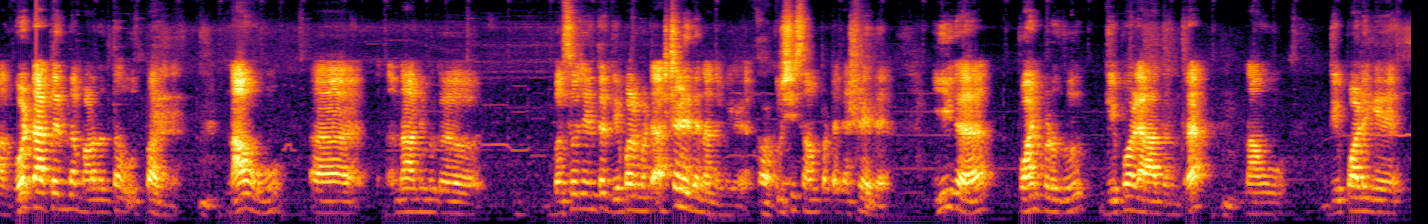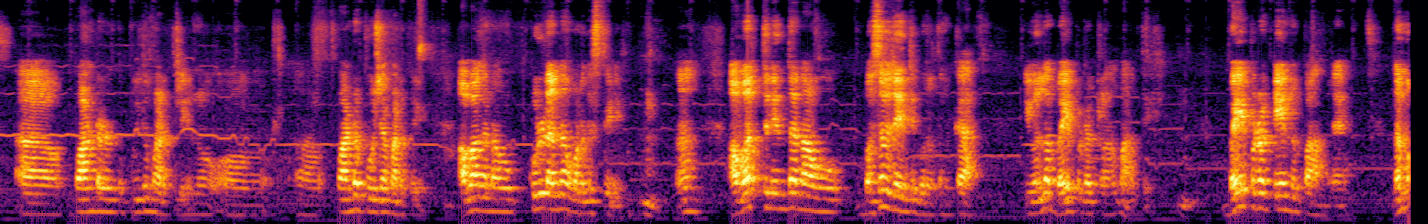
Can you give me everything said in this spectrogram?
ಆ ಗೊಡ್ಡ ಆಕಳದಿಂದ ಮಾಡಿದಂತ ಉತ್ಪಾದನೆ. ನಾವು ಆ ನಾ ನಿಮಗ ಬಸವ ಜಯಂತಿ ದೀಪಾವಳಿ ಮಟ್ಟ ಅಷ್ಟೇ ಹೇಳಿದೆ ನಾನು ನಿಮಗೆ. ಕೃಷಿ ಸಂಪಟ್ಟಕ್ಕೆ ಅಷ್ಟೇ ಇದೆ ಈಗ ಪಾಯಿಂಟ್ ಪಡೋದು ದೀಪಾವಳಿ ಆದ ನಂತರ ನಾವು ದೀಪಾವಳಿಗೆ ಪಾಂಡರ ಇದು ಮಾಡ್ತೀವಿ ಏನು ಪಾಂಡ್ರ ಪಾಂಡವ ಪೂಜೆ ಮಾಡ್ತೀವಿ. ಅವಾಗ ನಾವು ಕುಳ್ಳನ್ನ ಒಣಗಿಸ್ತೀವಿ. ಅವತ್ತಿನಿಂದ ನಾವು ಬಸವ ಜಯಂತಿ ಬರೋ ತನಕ ಇವೆಲ್ಲ ಬೈ ಪ್ರಾಡಕ್ಟ್ಗಳನ್ನ ಮಾಡ್ತೀವಿ. ಬೈ ಪ್ರಾಡಕ್ಟ್ ಏನಪ್ಪಾ ಅಂದ್ರೆ ನಮ್ಮ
